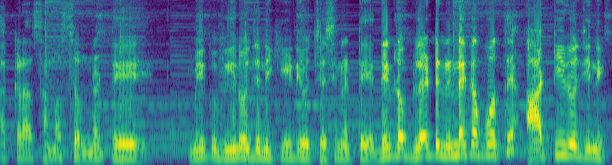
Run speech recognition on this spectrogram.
అక్కడ సమస్య ఉన్నట్టే మీకు వీనోజెనిక్ ఈడీ వచ్చేసినట్టే. దీంట్లో బ్లడ్ నిండకపోతే ఆర్టీరియోజెనిక్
